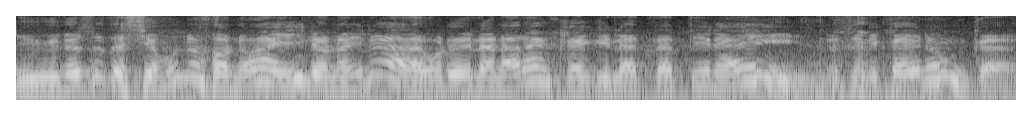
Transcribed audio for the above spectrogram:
Y nosotros decíamos, no, no hay hilo, no hay nada, boludo, la naranja que la, la tiene ahí, no se le cae nunca.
